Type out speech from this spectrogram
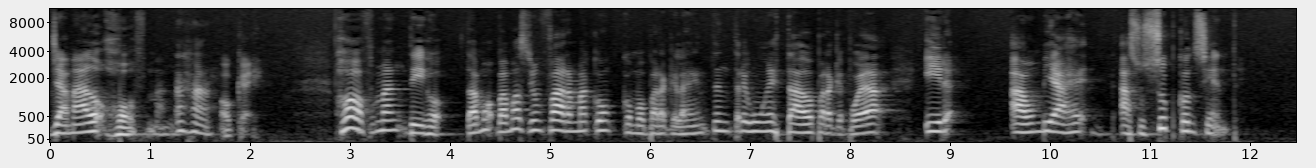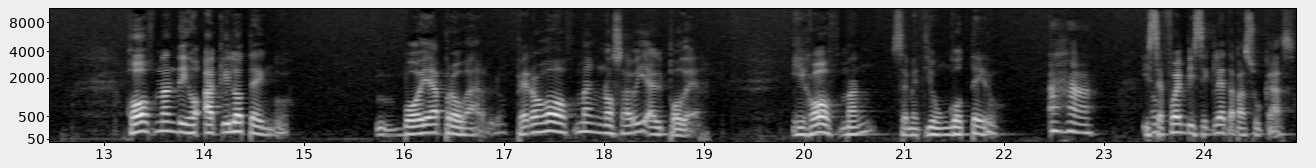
llamado Hoffman. Ajá. Ok. Hoffman dijo, "Estamos- vamos a hacer un fármaco como para que la gente entre en un estado para que pueda ir a un viaje a su subconsciente. Hoffman dijo, aquí lo tengo, voy a probarlo. Pero Hoffman no sabía el poder. Y Hoffman se metió un gotero Ajá. y se fue en bicicleta para su casa.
